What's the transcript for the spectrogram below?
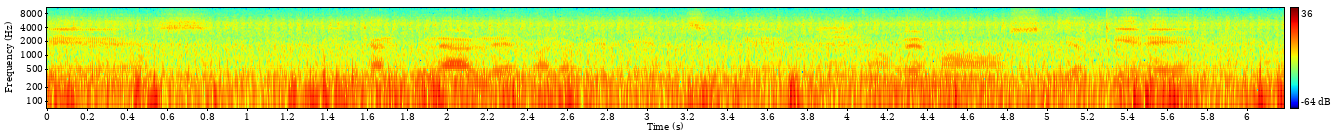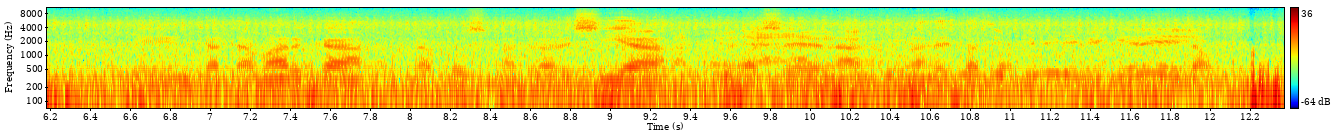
que es incalculable el valor que tiene. Así que nos vemos, si Dios quiere, en Catamarca, la próxima travesía va a ser en las dunas de Tatón.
